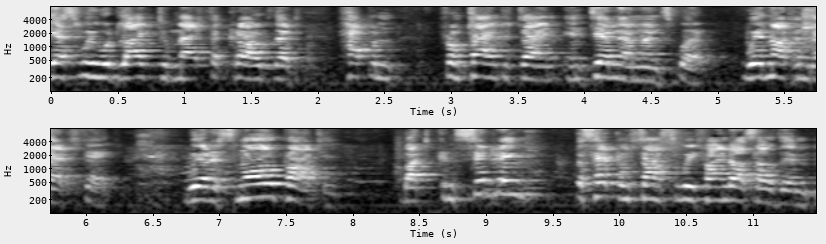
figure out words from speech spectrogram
Yes, we would like to match the crowds that happen from time to time in Tiananmen Square. We're not in that state. We are a small party, but considering the circumstances we find ourselves in,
